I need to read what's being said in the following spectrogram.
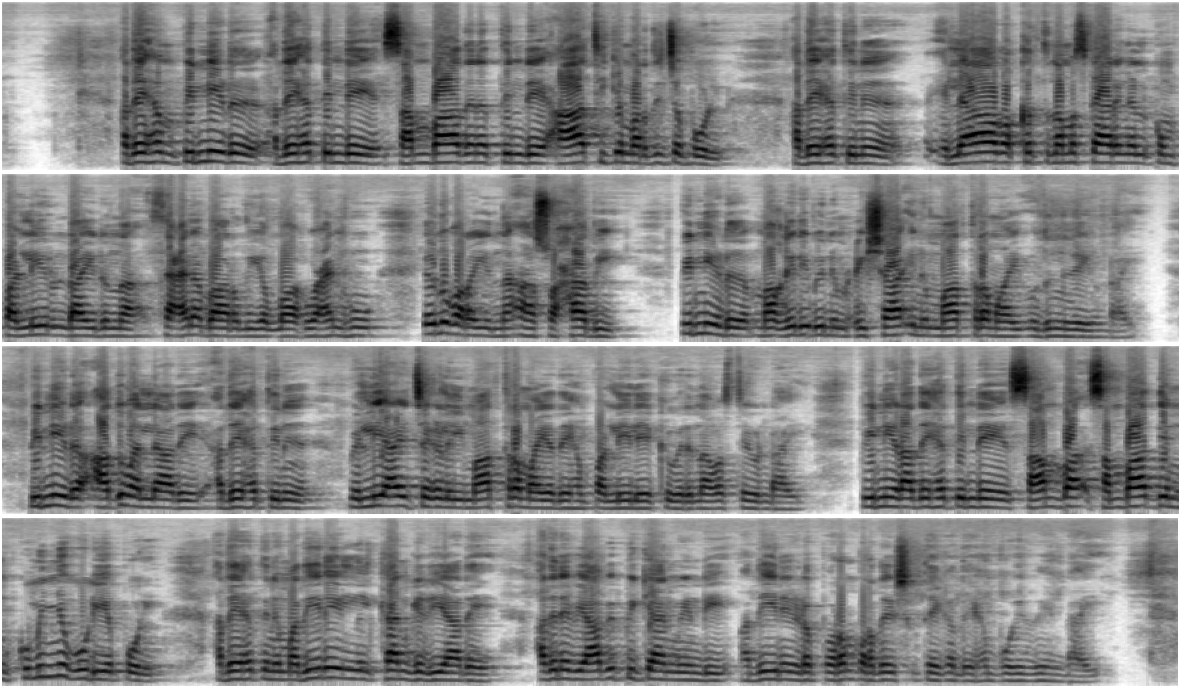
അദ്ദേഹം പിന്നീട് അദ്ദേഹത്തിന്റെ സമ്പാദനത്തിന്റെ ആധിക്യം വർദ്ധിച്ചപ്പോൾ അദ്ദേഹത്തിന് എല്ലാ വക്കത്ത് നമസ്കാരങ്ങൾക്കും പള്ളിയിലുണ്ടായിരുന്ന സാലബാറതി അള്ളാഹു അൻഹു എന്ന് പറയുന്ന ആ സ്വഹാബി പിന്നീട് മകരിബിനും ഇഷായിനും മാത്രമായി ഒതുങ്ങുകയുണ്ടായി. പിന്നീട് അതുമല്ലാതെ അദ്ദേഹത്തിന് വെള്ളിയാഴ്ചകളിൽ മാത്രമായി അദ്ദേഹം പള്ളിയിലേക്ക് വരുന്ന അവസ്ഥയുണ്ടായി. പിന്നീട് അദ്ദേഹത്തിന്റെ സാമ്പാ സമ്പാദ്യം കുമിഞ്ഞുകൂടിയപ്പോൾ അദ്ദേഹത്തിന് മദീനയിൽ നിൽക്കാൻ കഴിയാതെ അതിനെ വ്യാപിപ്പിക്കാൻ വേണ്ടി മദീനയുടെ പുറം പ്രദേശത്തേക്ക് അദ്ദേഹം പോവുകയുണ്ടായി.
